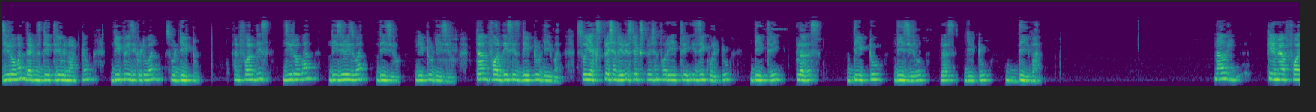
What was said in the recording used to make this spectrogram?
0 1 that means d3 will not come. D2 is equal to 1 so d2 and for this 0 1 d0 is 1 d0 d2 d0 term for this is d2 d1 so expression reduced expression for e3 is equal to d3 plus d2 d0 plus d2 d1 now kmap for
